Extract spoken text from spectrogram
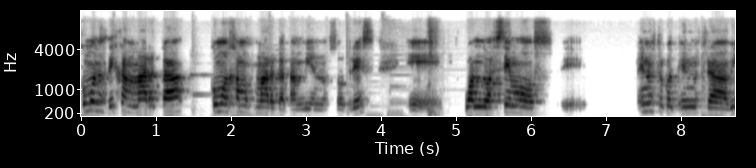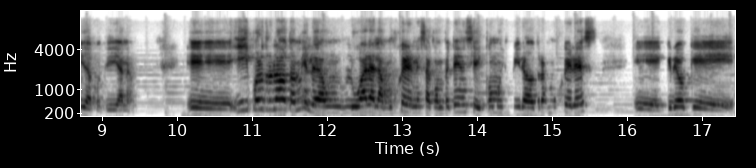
cómo nos dejan marca, cómo dejamos marca también nosotros eh, cuando hacemos en, en nuestra vida cotidiana. Y por otro lado también le da un lugar a la mujer en esa competencia y cómo inspira a otras mujeres. Creo que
